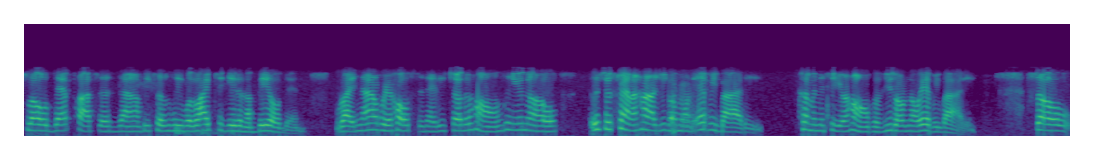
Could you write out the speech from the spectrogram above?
slowed that process down because we would like to get in a building. Right now, we're hosting at each other's homes, and you know, it's just kind of hard. You don't want everybody coming into your home because you don't know everybody. So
